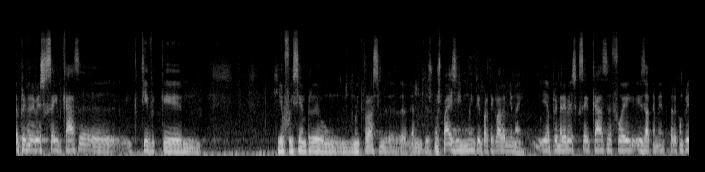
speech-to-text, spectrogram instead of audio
a primeira vez que saí de casa eh, e que tive que que eu fui sempre um, muito próximo de, de, dos meus pais e muito em particular da minha mãe. E a primeira vez que saí de casa foi exatamente para cumprir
